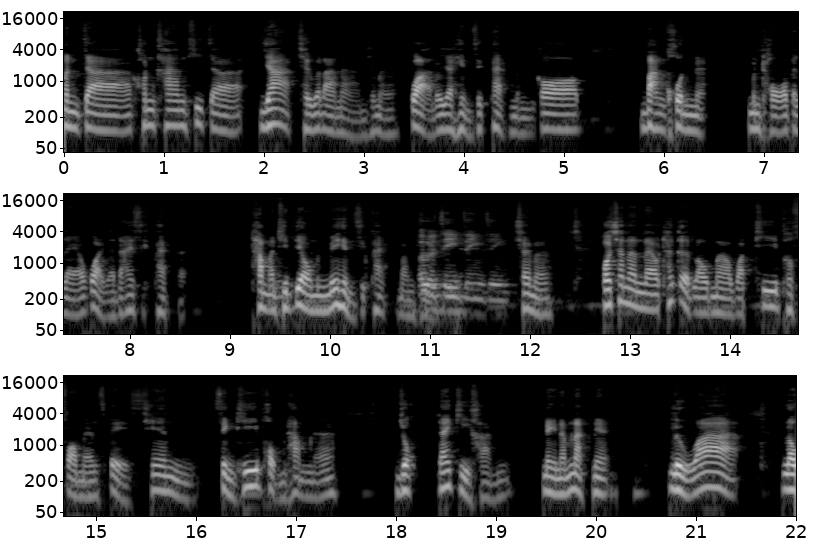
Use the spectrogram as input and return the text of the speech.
มันจะค่อนข้างที่จะยากใช้เวลานานใช่ไหมกว่าเราจะเห็นซิกแพคมันก็บางคนเนี่ยมันท้อไปแล้วกว่าจะได้ซิกแพคอะทำอาทิตย์เดียวมันไม่เห็นซิกแพคบางเอทีอจริงจริงจริงใช่ไหมเพราะฉะนั้นแล้วถ้าเกิดเรามาวัดที่ performance base เช่น สิ่งที่ผมทำนะ ยกได้กี่ครั้งในน้ำหนักเนี่ย หรือว่าเรา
